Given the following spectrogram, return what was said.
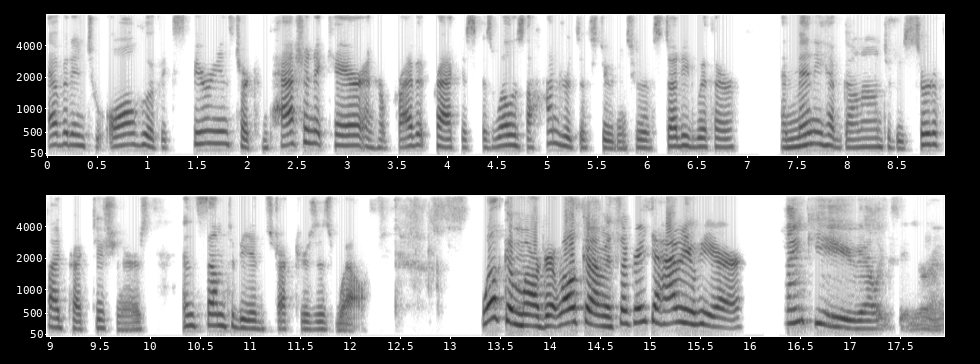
evident to all who have experienced her compassionate care and her private practice, as well as the hundreds of students who have studied with her, and many have gone on to be certified practitioners and some to be instructors as well. Welcome, Margaret. Welcome. It's so great to have you here. Thank you, Alexandra.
